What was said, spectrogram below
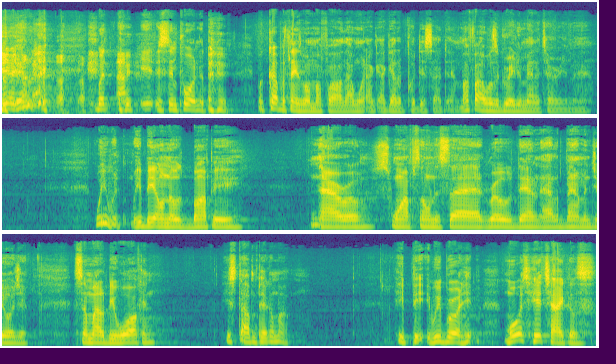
Yeah, you- but I, it's important. To, but a couple things about my father. I want. I, I got to put this out there. My father was a great humanitarian man. We would we'd be on those bumpy, narrow swamps on the side, roads down in Alabama and Georgia. Somebody would be walking. He'd stop and pick them up. He, we brought more hitchhikers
